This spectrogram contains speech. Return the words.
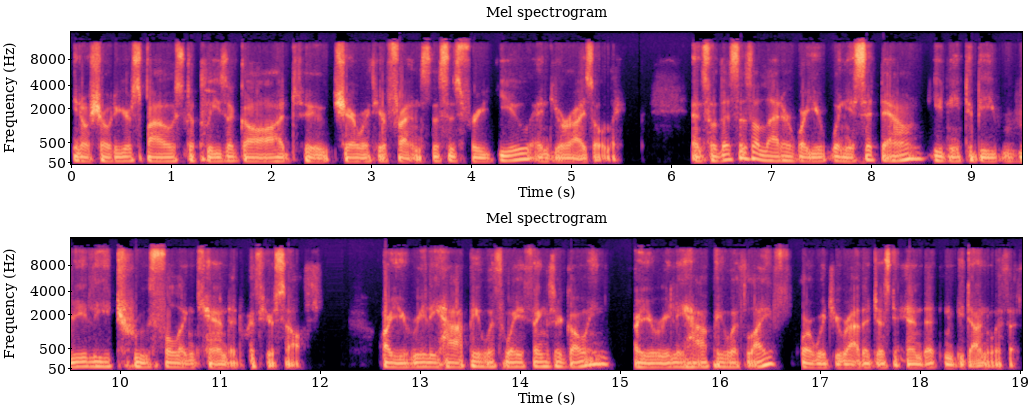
you know, show to your spouse, to please a God, to share with your friends. This is for you and your eyes only. And so this is a letter where you, when you sit down, you need to be really truthful and candid with yourself. Are you really happy with the way things are going? Are you really happy with life, or would you rather just end it and be done with it?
